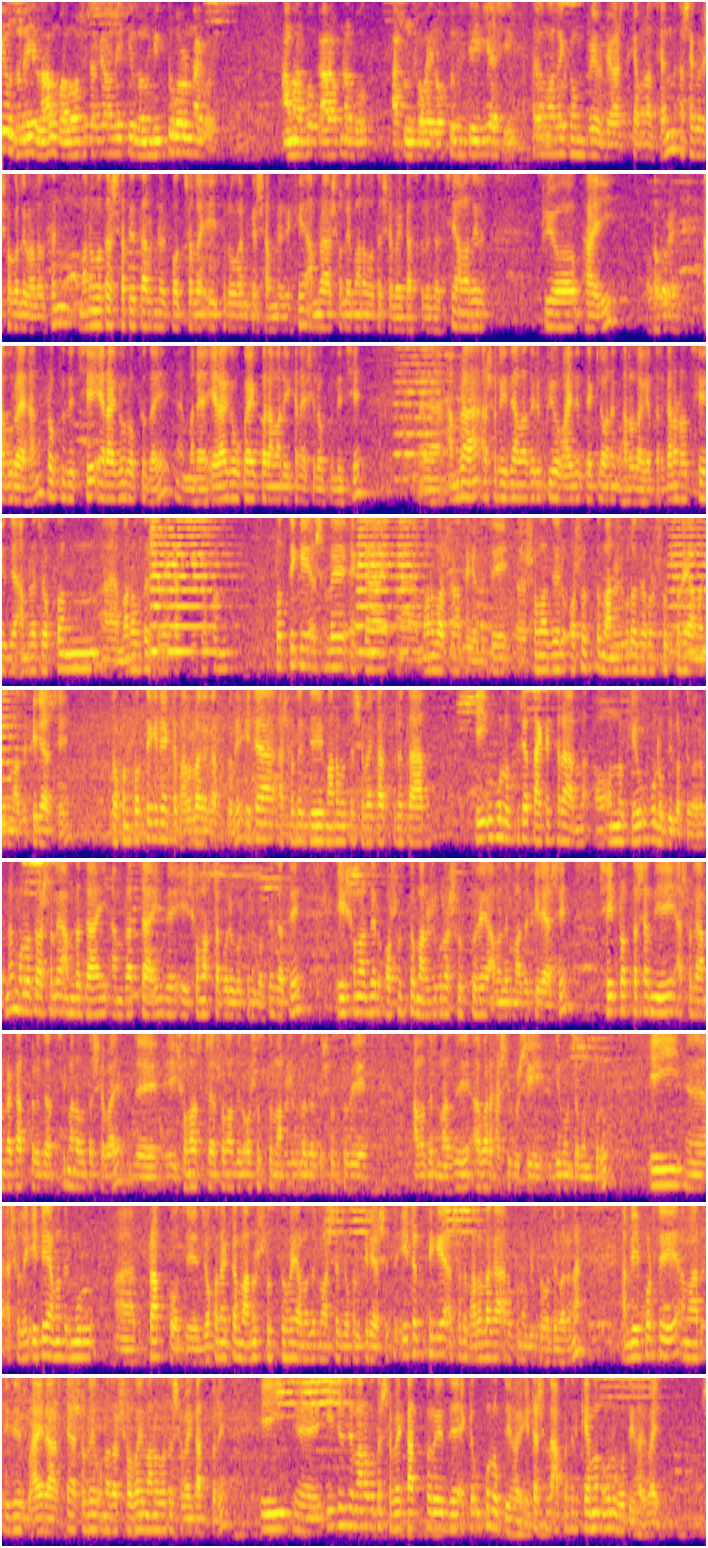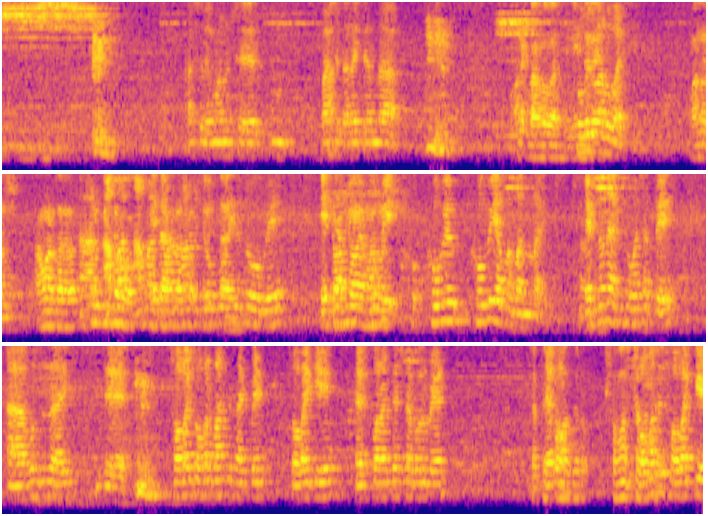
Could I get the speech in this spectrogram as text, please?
কেউ যেন এই লাল ভালোবাসাটার কারণে কেউ যেন মৃত্যুবরণ না করে। আমার হোক আর আপনার হোক আসুন সবাই রক্ত দিতে এগিয়ে আসি। আসসালামু আলাইকুম প্রিয় ভিউয়ার্স কেমন আছেন? আশা করি সকলে ভালো আছেন। মানবতার সাথে তারুণ্যের পথ চলা এই স্লোগানকে সামনে রেখে আমরা আসলে মানবতার সেবায় কাজ করে যাচ্ছি। আমাদের প্রিয় ভাই আবু রায়হান রক্ত দিচ্ছে এর আগেও রক্ত দেয়। মানে এর আগেও কয়েকবার আমার এখানে এসে রক্ত দিচ্ছে। আমরা আসলে যে আমাদের প্রিয় ভাইদের দেখলে অনেক ভালো লাগে। তার কারণ হচ্ছে যে আমরা যখন মানবতার সেবায় তখন প্রত্যেকে আসলে একটা মনোবাসনা থাকে যাতে সমাজের অসুস্থ মানুষগুলো যখন সুস্থ হয়ে আমাদের মাঝে ফিরে আসে, তখন প্রত্যেকেরই একটা ভালো লাগা কাজ করে। এটা আসলে যে মানবতার সেবায় কাজ করে, তার এই উপলব্ধিটা তাকে ছাড়া অন্য- কেউ উপলব্ধি করতে পারবে না। মূলত আসলে আমরা যাই, আমরা চাই যে এই সমাজটা পরিবর্তন করতে, যাতে এই সমাজের অসুস্থ মানুষগুলো সুস্থ হয়ে আমাদের মাঝে ফিরে আসে। সেই প্রত্যাশা নিয়েই আসলে আমরা কাজ করে যাচ্ছি মানবতার সেবায়, যে এই সমাজটা, সমাজের অসুস্থ মানুষগুলো যাতে সুস্থ হয়ে আমাদের মাঝে আবার হাসি খুশি জীবনযাপন করুক। এই আসলে এটাই আমাদের মূল প্রাপ্য যে যখন একটা মানুষ সুস্থ হয়ে আমাদের মাসে যখন ফিরে আসে তো এটার থেকে আসলে ভালো লাগা আর কোনো কিছু হতে পারে না। আমি এই পর্যায়ে আমার এই যে ভাইরা আসছে আসলে ওনারা সবাই মানবতার সেবায় কাজ করে। এই এই যে যে মানবতার সেবায় কাজ করে যে একটা উপলব্ধি হয় এটা আসলে আপনাদের কেমন অনুভূতি হয় ভাই? আসলে মানুষের পাশে দাঁড়াইতে আমরা অনেক ভালোবাসি খুবই ভালোবাসি। মানুষ আমার দ্বারা উপকৃত হোক, এটা আমরা মানুষ যে সবসময় চাই। এটা খুবই খুবই খুবই আমার ভালো লাগে এর জন্য আমি সবার সাথে বলতে চাই যে সবাই সবার পাশে থাকবেন সবাইকে হেল্প করার চেষ্টা করবেন। সমাজের সবাইকে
